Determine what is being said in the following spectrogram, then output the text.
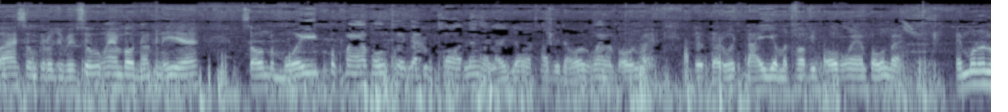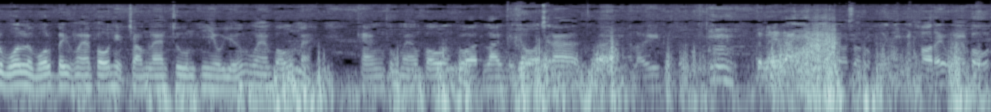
បាទសូមគោរពជម្រាបសួរបងប្អូនទាំងគ្នា06ពុកម៉ែបងប្អូនឃើញតែរូបថតហ្នឹងឥឡូវយកមកថតវីដេអូបងប្អូនបាទទៅតែរួចដៃយកមកថតវីដេអូបងប្អូនបាទហើយមុនរវល់រវល់ពេកបងប្អូនរៀបចំឡានជូនភ្ញៀវយើងបងប្អូនបាទខាងពុកម៉ែបងប្អូនគាត់ឡើងមកយកច្រើនបាទឥឡូវតលេដៃយក06នេះមកថតហើយបងប្អូន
